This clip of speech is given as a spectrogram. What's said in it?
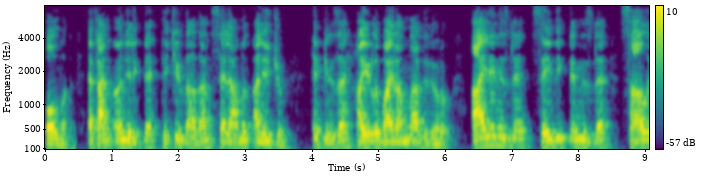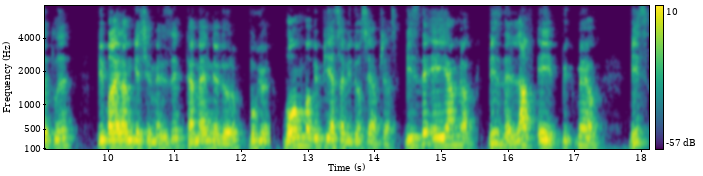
olmadı. Efendim öncelikle Tekirdağ'dan selamın aleyküm. Hepinize hayırlı bayramlar diliyorum. Ailenizle, sevdiklerinizle sağlıklı bir bayram geçirmenizi temenni ediyorum. Bugün bomba bir piyasa videosu yapacağız. Bizde eyyam yok. Bizde laf eğip bükme yok. Biz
